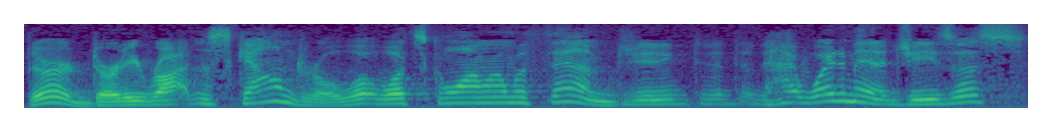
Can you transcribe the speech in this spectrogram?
they're a dirty, rotten scoundrel. What, what's going on with them? Wait a minute, Jesus.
